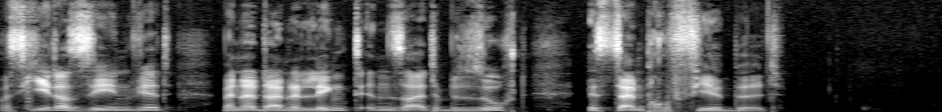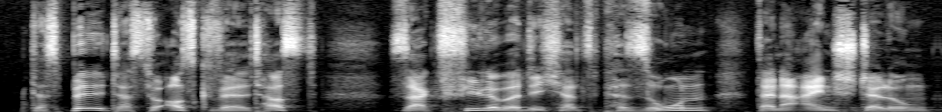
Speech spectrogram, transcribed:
was jeder sehen wird, wenn er deine LinkedIn-Seite besucht, ist dein Profilbild. Das Bild, das du ausgewählt hast, sagt viel über dich als Person, deine Einstellung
